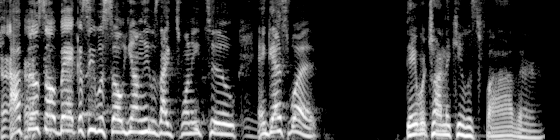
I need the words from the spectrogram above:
I feel so bad because he was so young. He was like 22. And guess what? They were trying to kill his father.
